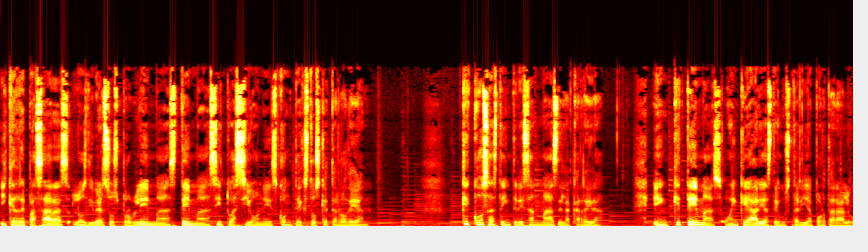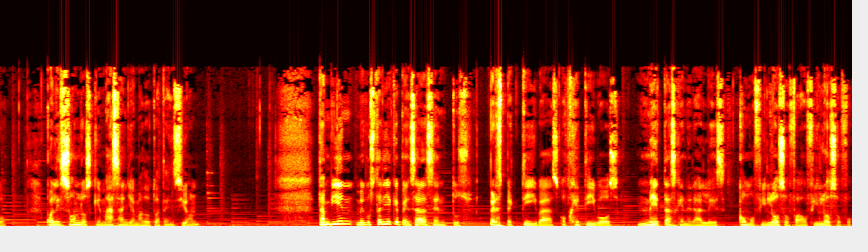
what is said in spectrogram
y que repasaras los diversos problemas, temas, situaciones, contextos que te rodean. ¿Qué cosas te interesan más de la carrera? ¿En qué temas o en qué áreas te gustaría aportar algo? ¿Cuáles son los que más han llamado tu atención? También me gustaría que pensaras en tus perspectivas, objetivos, metas generales como filósofa o filósofo.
